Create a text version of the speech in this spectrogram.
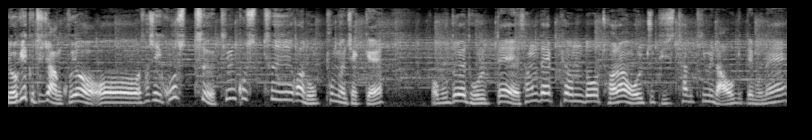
여기에 그치지 않고요. 어 사실 이 코스트 팀 코스트가 높으면 제게 어, 무도에 돌 때 상대편도 저랑 얼추 비슷한 팀이 나오기 때문에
